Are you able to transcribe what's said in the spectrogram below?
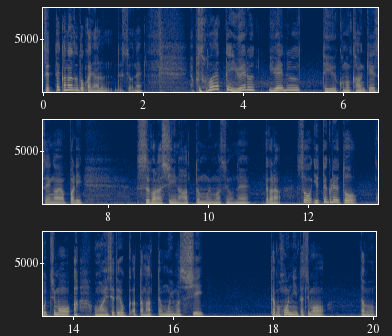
絶対必ずどっかにあるんですよね。やっぱそうやって言える言えるっていうこの関係性がやっぱり素晴らしいなって思いますよね。だからそう言ってくれるとこっちもあお会いしててよかったなって思いますし多分本人たちも多分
